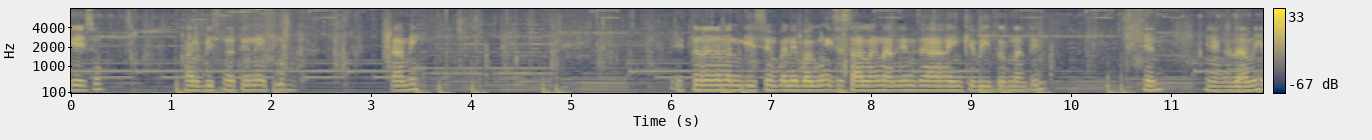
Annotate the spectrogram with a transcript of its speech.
Yan guys oh. Harvest natin na itlog. Dami. Ito na naman guys yung panibagong isasalang natin sa incubator natin. Yan. Yan kadami.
